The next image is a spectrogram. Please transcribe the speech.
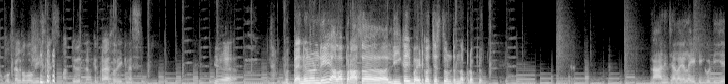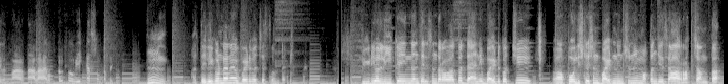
ఒక్కొక్కరికి ఒక వీక్నెస్ ప్రాస వీక్నెస్ పెన్ను నుండి అలా ప్రాస లీక్ అయి బయటకు వచ్చేస్తూ ఉంటుంది అప్పుడప్పుడు. నా నుంచి అలాగే లైటింగ్ డిఏ మాడతాం అలా ఒక్కొక్కరికి వీక్నెస్ ఉంటుంది. అది తెలియకుండానే బయటకు వచ్చేస్తూ ఉంటాయి. వీడియో లీక్ అయిందని తెలిసిన తర్వాత డానీ బయటకు వచ్చి పోలీస్ స్టేషన్ బయట నించుని మొత్తం చేసి ఆ రచ్చ అంతా.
